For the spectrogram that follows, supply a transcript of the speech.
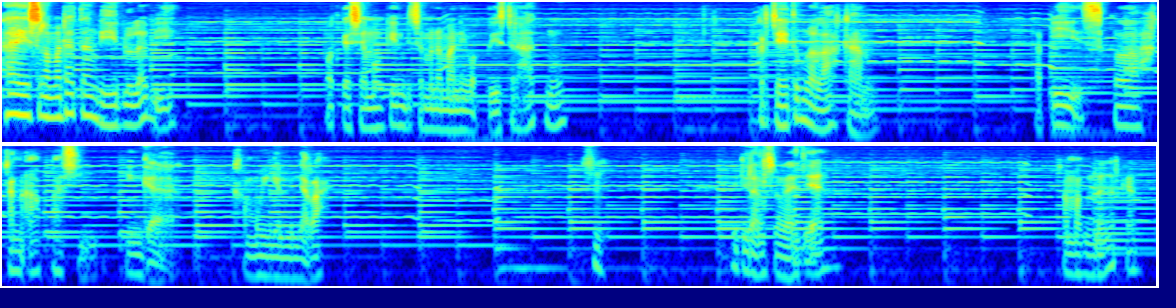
Hai, selamat datang di Blue Labi Podcast yang mungkin bisa menemani waktu istirahatmu Kerja itu melelahkan Tapi semelelahkan apa sih hingga kamu ingin menyerah? Hmm. Jadi langsung aja Selamat mendengarkan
